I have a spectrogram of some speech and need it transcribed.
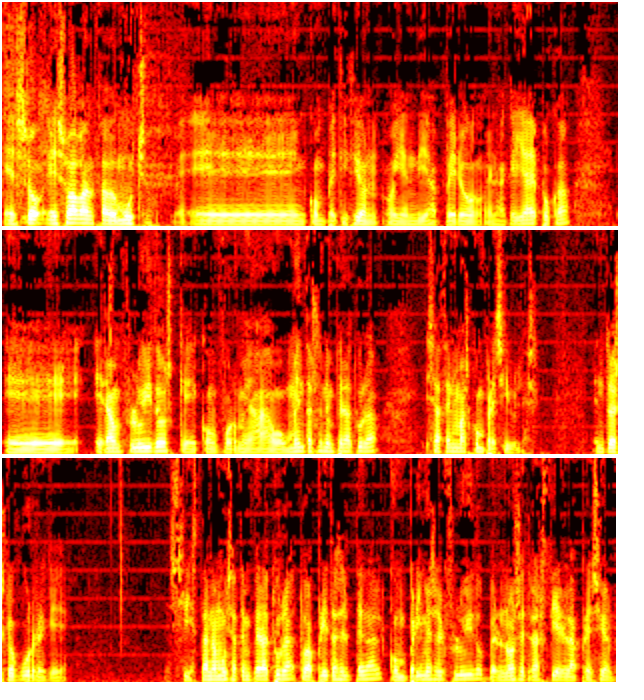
eso, eso ha avanzado mucho eh, en competición hoy en día, pero en aquella época eh, eran fluidos que conforme aumenta su temperatura se hacen más compresibles. Entonces, ¿qué ocurre? Que si están a mucha temperatura, tú aprietas el pedal, comprimes el fluido, pero no se transfiere la presión,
